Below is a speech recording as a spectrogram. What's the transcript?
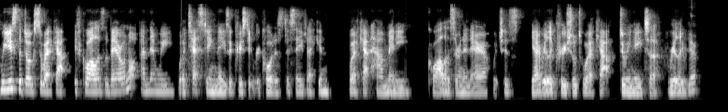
We use the dogs to work out if koalas are there or not. And then we were testing these acoustic recorders to see if they can work out how many koalas are in an area, which is yeah, really crucial to work out. Do we need to really yep.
